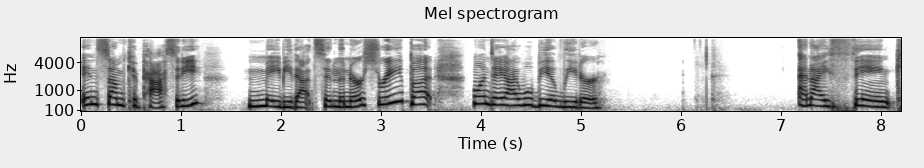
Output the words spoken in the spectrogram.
in some capacity. Maybe that's in the nursery, but one day I will be a leader. And I think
